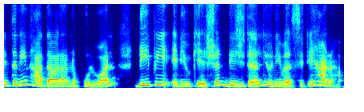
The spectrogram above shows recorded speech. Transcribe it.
මෙතනින් හදාරන්න පුළුවන් DP Education Digital University හරහා.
